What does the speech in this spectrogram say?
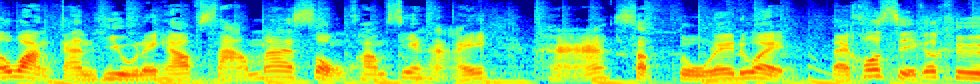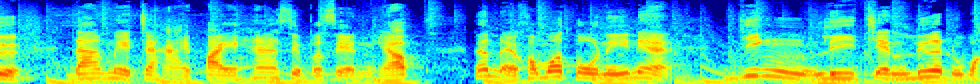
ระหว่างการฮิลนะครับสามารถส่งความเสียหายหาศัตรูได้ด้วย แต่ข้อเสียก็คือดาเมจจะหายไป 50%ครับนั่นหมายความว่าตัวนี้เนี่ยยิ่งรีเจนเลือดไว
